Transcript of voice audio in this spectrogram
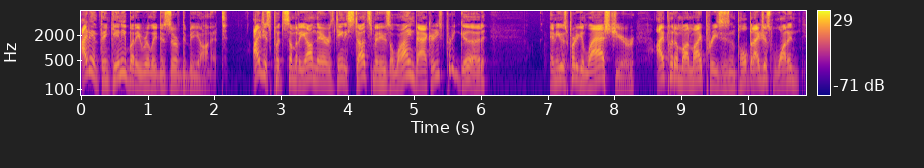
I didn't think anybody really deserved to be on it. I just put somebody on there as Danny Stutsman, who's a linebacker. He's pretty good, and he was pretty good last year. I put him on my preseason poll, but I just wanted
